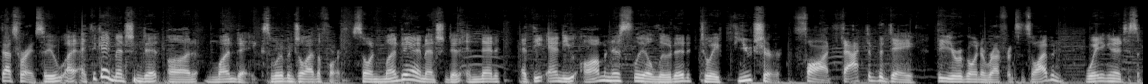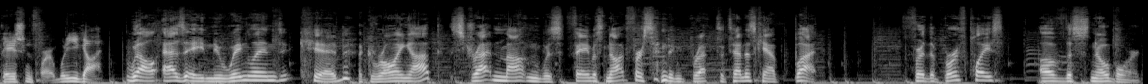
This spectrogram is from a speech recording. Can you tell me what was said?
That's right. So I, I think I mentioned it on Monday because it would have been July the 4th. So on Monday, I mentioned it. And then at the end, you ominously alluded to a future FOD fact of the day that you were going to reference it. So I've been waiting in anticipation for it. What do you got? Well, as a New England kid growing up, Stratton Mountain was famous not for sending Brett to tennis camp, but for the birthplace of the snowboard.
